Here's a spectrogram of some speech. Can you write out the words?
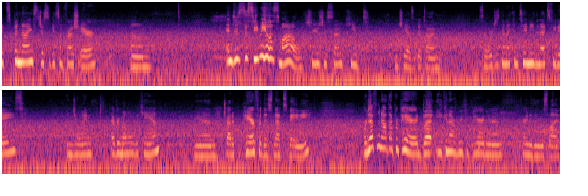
It's been nice just to get some fresh air. Um, and just to see Mila smile. She's just so cute when she has a good time. So we're just gonna continue the next few days, enjoying every moment we can, and try to prepare for this next baby. We're definitely not that prepared, but you can never be prepared, you know, for anything in this life.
